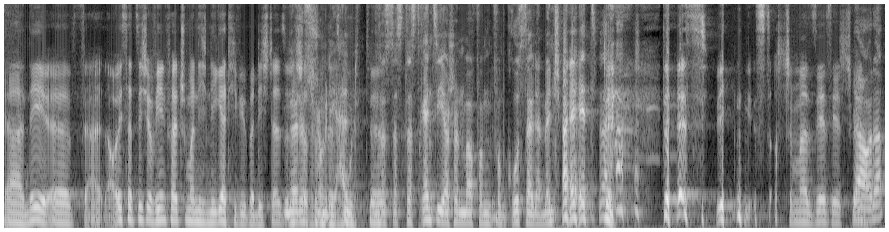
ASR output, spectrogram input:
Ja, nee, äh, äußert sich auf jeden Fall schon mal nicht negativ über dich. Also das, Ja, ist doch schon mal ganz halb- gut. Ja. Das, das, das trennt sie ja schon mal vom, vom Großteil der Menschheit. Deswegen ist doch schon mal sehr, sehr schön. Ja, oder?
